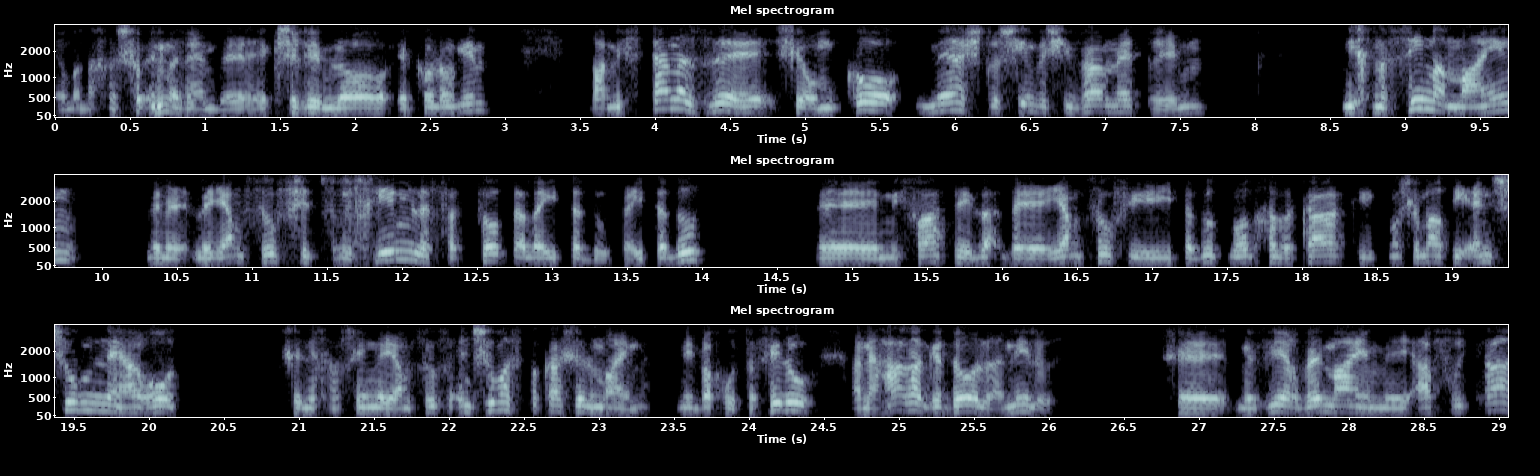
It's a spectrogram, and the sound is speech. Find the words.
היום אנחנו שומעים עליהם בהקשרים לא אקולוגיים. במפתן הזה, שעומקו 137 מטרים, נכנסים המים לים סוף שצריכים לפצות על ההתאדות. ההתאדות במפרץ, בים סוף היא התאדות מאוד חזקה, כי כמו שאמרתי, אין שום נהרות שנכנסים לים סוף, אין שום אספקה של מים מבחוץ. אפילו הנהר הגדול, הנילוס, שמביא הרבה מים מאפריקה,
